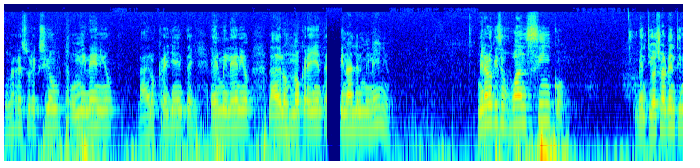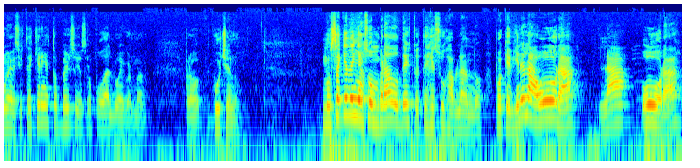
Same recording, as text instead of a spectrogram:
Una resurrección, un milenio, la de los creyentes, el milenio, la de los no creyentes, el final del milenio. Mira lo que dice Juan 5, 28 al 29. Si ustedes quieren estos versos, yo se los puedo dar luego, hermano. Pero escúchenlo. No se queden asombrados de esto, este Jesús hablando, porque viene la hora, la hora,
